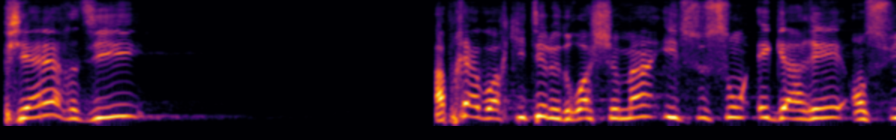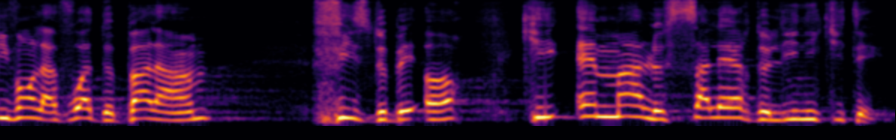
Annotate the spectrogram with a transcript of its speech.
Pierre dit, après avoir quitté le droit chemin, ils se sont égarés en suivant la voie de Balaam, fils de Béor, qui aima le salaire de l'iniquité.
